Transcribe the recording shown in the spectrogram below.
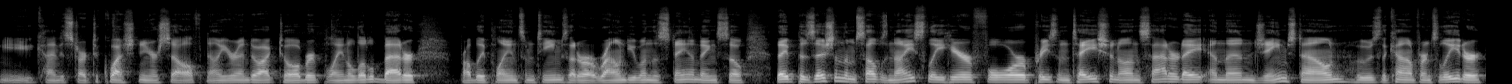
You kind of start to question yourself. Now you're into October, playing a little better, probably playing some teams that are around you in the standings. So they've positioned themselves nicely here for presentation on Saturday, and then Jamestown, who's the conference leader,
